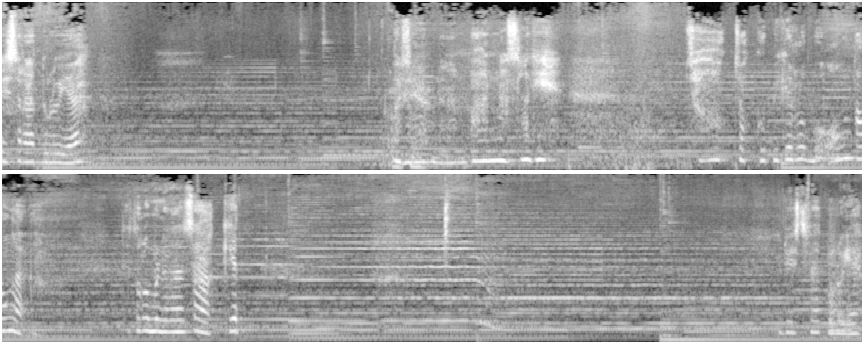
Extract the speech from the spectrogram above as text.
Lah istirahat dulu ya. Makasih ya. Beneran panas lagi. Cok, cok, gue pikir lo bohong tau nggak? Ternyata lo beneran sakit. Udah istirahat dulu ya.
